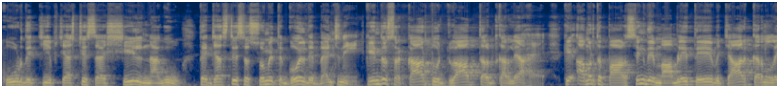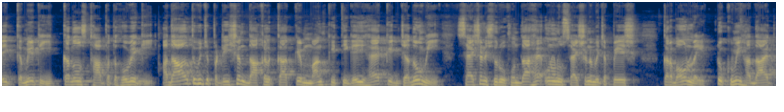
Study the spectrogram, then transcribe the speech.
ਕੋਰਟ ਦੇ ਚੀਫ ਜਸਟਿਸ ਸ਼ੀਲ ਨਾਗੂ ਤੇ ਜਸਟਿਸ ਸੁਮਿਤ ਗੋਇਲ ਦੇ ਬੈਂਚ ਨੇ ਕੇਂਦਰ ਸਰਕਾਰ ਤੋਂ ਜਵਾਬ ਤਲਬ ਕਰ ਲਿਆ ਹੈ ਕਿ ਅਮਰਤਪਾਲ ਸਿੰਘ ਦੇ ਮਾਮਲੇ ਤੇ ਵਿਚਾਰ ਕਰਨ ਲਈ ਕਮੇਟੀ ਕਦੋਂ ਸਥਾਪਿਤ ਹੋਵੇਗੀ। ਅਦਾਲਤ ਵਿੱਚ ਪਟੀਸ਼ਨ ਦਾਖਲ ਕਰਕੇ ਮੰਗ ਕੀਤੀ ਗਈ ਹੈ ਕਿ ਜਦੋਂ ਵੀ ਸੈਸ਼ਨ ਸ਼ੁਰੂ ਹੁੰਦਾ ਹੈ, ਉਹਨਾਂ ਨੂੰ ਸੈਸ਼ਨ ਵਿੱਚ ਪੇਸ਼ ਕਰਵਾਉਣ ਲਈ ਢੁਕਵੀਂ ਹਦਾਇਤ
